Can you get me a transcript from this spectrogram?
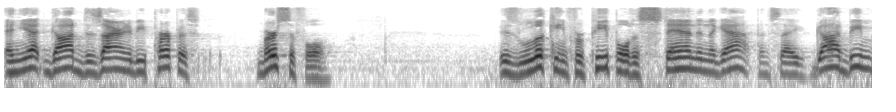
and yet, God, desiring to be purpose, merciful, is looking for people to stand in the gap and say, God, be,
